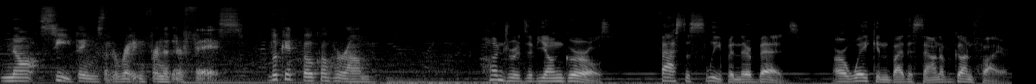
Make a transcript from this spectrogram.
not see things that are right in front of their face. Look at Boko Haram. Hundreds of young girls, fast asleep in their beds, are awakened by the sound of gunfire.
